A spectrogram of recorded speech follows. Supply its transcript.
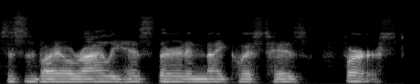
assisted by O'Reilly his third and Nyquist his first.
